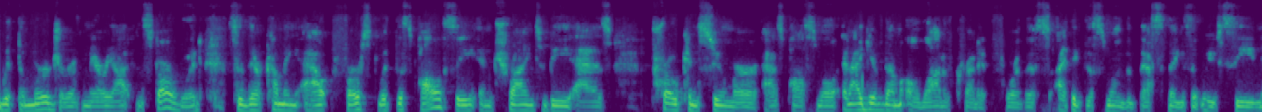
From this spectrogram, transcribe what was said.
with the merger of Marriott and Starwood. So they're coming out first with this policy and trying to be as pro consumer as possible. And I give them a lot of credit for this. I think this is one of the best things that we've seen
